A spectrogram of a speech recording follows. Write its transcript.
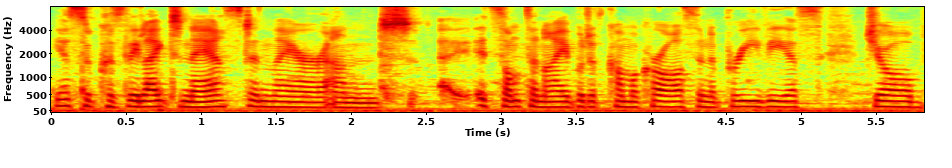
Yes, because they like to nest in there, and uh, it's something I would have come across in a previous job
